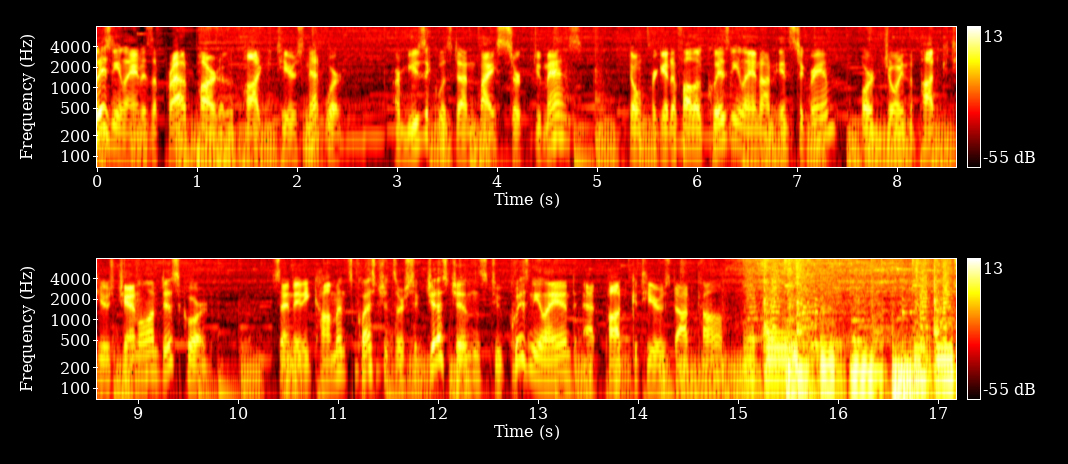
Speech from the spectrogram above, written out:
Quizneyland is a proud part of the Podcateers Network. Our music was done by Cirque Dumas. Don't forget to follow Quizneyland on Instagram or join the Podcateers channel on Discord. Send any comments, questions, or suggestions to Quizneyland at podcateers.com. Part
